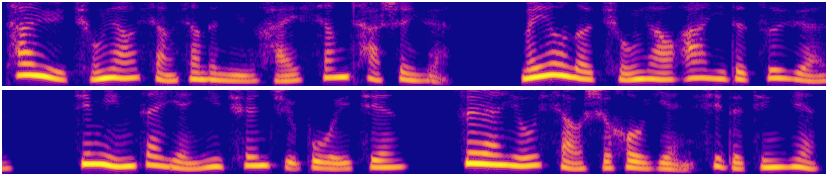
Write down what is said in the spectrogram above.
她与琼瑶想象的女孩相差甚远，没有了琼瑶阿姨的资源，金明在演艺圈举步维艰。虽然有小时候演戏的经验，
